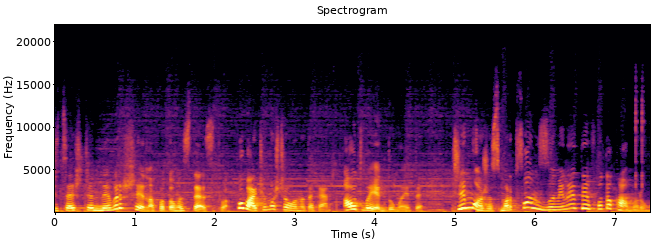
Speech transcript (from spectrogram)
Чи це ще не вершина фотомистецтва? Побачимо, що воно таке. А от ви як думаєте, чи може смартфон замінити фотокамеру?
